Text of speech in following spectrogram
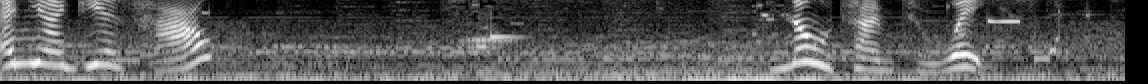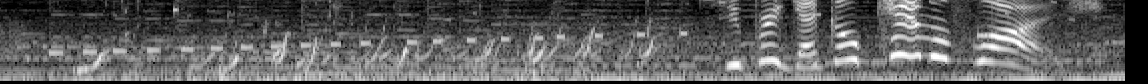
Any ideas how? No time to waste. Super Gekko Camouflage!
